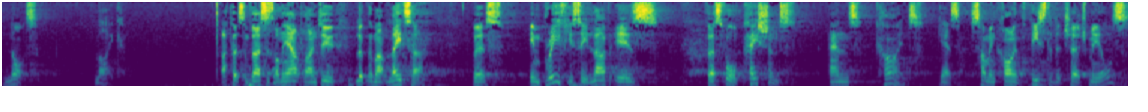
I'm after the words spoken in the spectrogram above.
not like. I put some verses on the outline, do look them up later. But in brief, you see, love is, verse 4, patient and kind. Yes, some in Corinth feasted at church meals,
